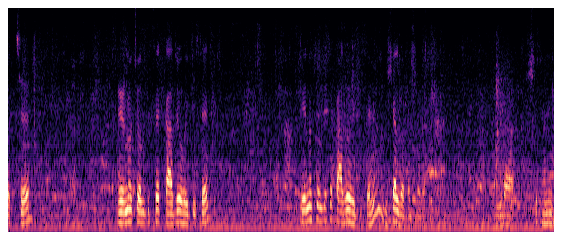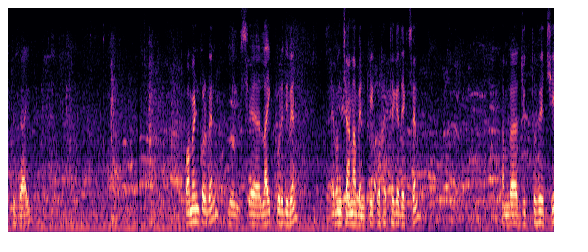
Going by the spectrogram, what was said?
হচ্ছে। ট্রেনও চলতেছে, কাজও হইতেছে। ট্রেনও চলতেছে, কাজও হইতেছে হ্যাঁ? বিশাল ব্যাপার সেটা। আমরা সেখানে একটু যাই। কমেন্ট করবেন লাইক করে দিবেন এবং জানাবেন কে কোথা থেকে দেখছেন। আমরা যুক্ত হয়েছি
